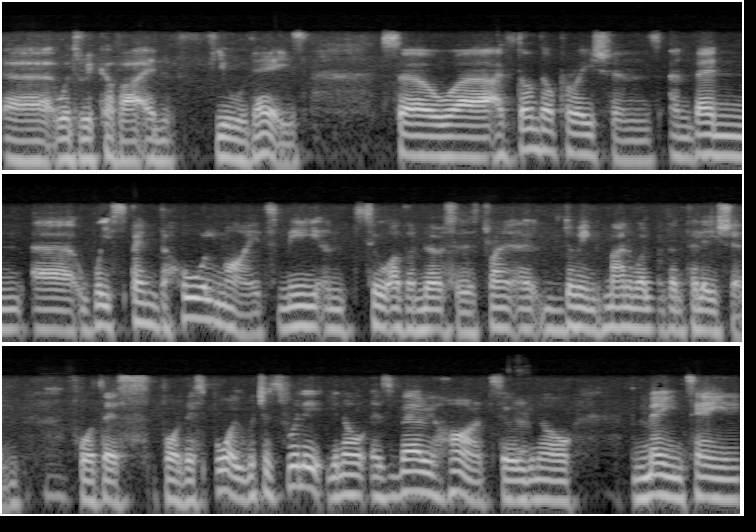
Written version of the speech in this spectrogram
uh, would recover in a few days. So uh, I've done the operations, and then uh, we spent the whole night, me and two other nurses, trying uh, doing manual ventilation mm. for this for this boy, which is really you know is very hard to yeah. you know maintain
